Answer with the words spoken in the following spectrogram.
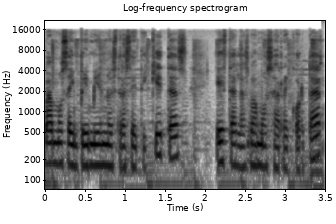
Vamos a imprimir nuestras etiquetas, estas las vamos a recortar.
